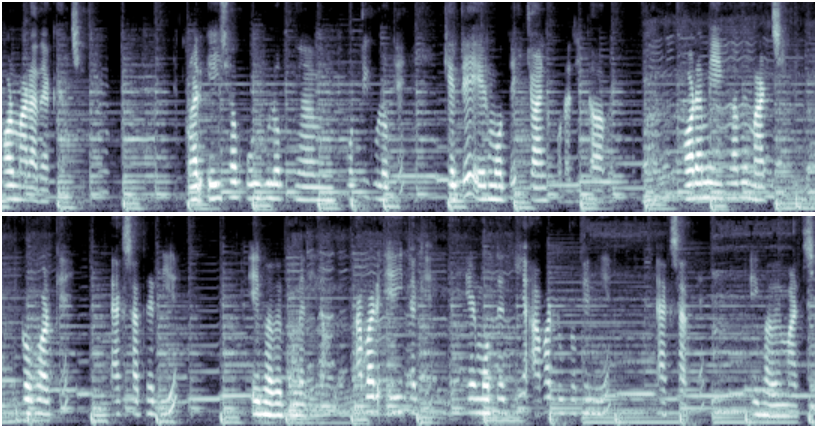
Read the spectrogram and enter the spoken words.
ঘর মারা দেখাচ্ছি। আর এই সব উলগুলো পট্টিগুলোকে কেটে এর মধ্যে জয়েন্ট করে দিতে হবে। ঘর আমি এইভাবে মারছি দুটো ঘরকে একসাথে দিয়ে এইভাবে বুনে দিলাম। আবার এইটাকে এর মধ্যে দিয়ে আবার দুটোকে নিয়ে একসাথে এইভাবে মারছি।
